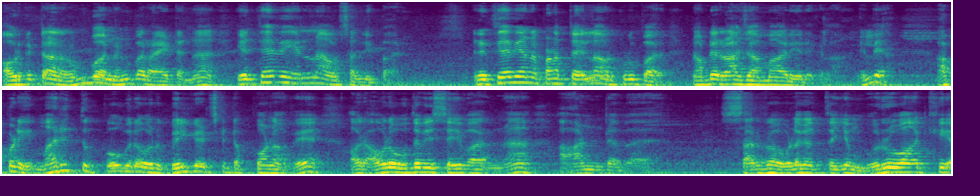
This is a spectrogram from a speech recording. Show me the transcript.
அவர்கிட்ட நான் ரொம்ப நண்பர் ஆயிட்டேன்னா என் தேவையெல்லாம் அவர் சந்திப்பார். எனக்கு தேவையான பணத்தை எல்லாம் அவர் கொடுப்பார். நான் அப்படியே ராஜா மாதிரி இருக்கலாம் இல்லையா? அப்படி மறித்து போகிற ஒரு பில்கேட்ஸ் கிட்ட போனாவே அவர் அவ்வளோ உதவி செய்வார்னா ஆண்டவர் சர்வ உலகத்தையும் உருவாக்கிய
